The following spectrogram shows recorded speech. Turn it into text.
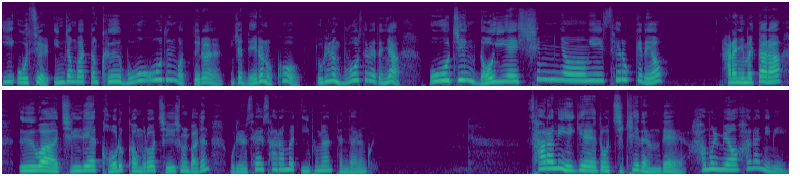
이 옷을 인정받던 그 모든 것들을 이제 내려놓고 우리는 무엇을 해야 되냐? 오직 너희의 심령이 새롭게 되어 하나님을 따라 의와 진리의 거룩함으로 지으심을 받은 우리는 새 사람을 입으면 된다는 거예요. 사람이 얘기해도 지키게 되는데 하물며 하나님이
